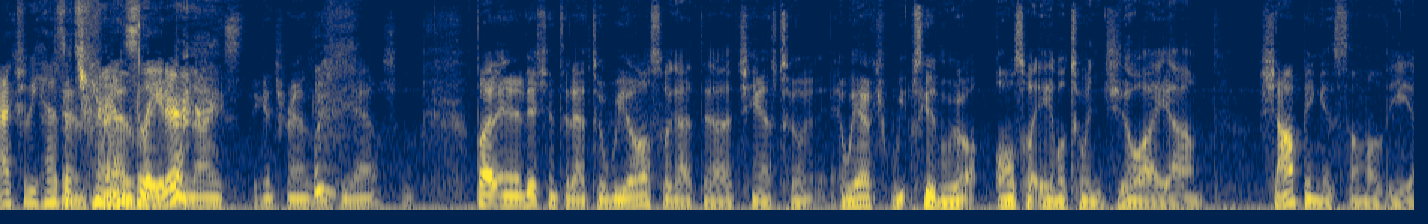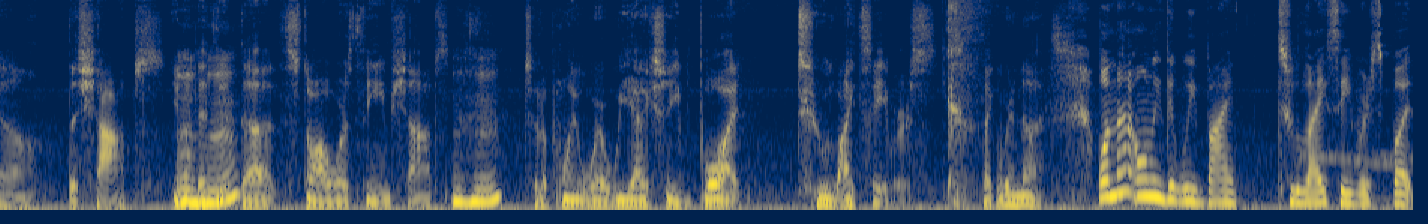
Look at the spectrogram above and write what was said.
actually has a Mm. Translator. Nice. They can translate the app. So. But in addition to that, too, we also got the chance to. We actually, we, excuse me, we were also able to enjoy um, shopping in some of the uh, the shops. You know, Mm-hmm. the, the Star Wars themed shops. Mm-hmm. To the point where we actually bought two lightsabers. like we're nuts. Well, not only did we buy two lightsabers, but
